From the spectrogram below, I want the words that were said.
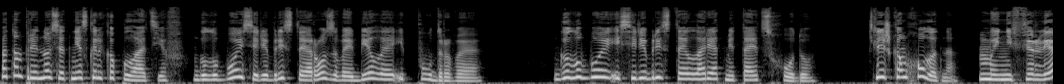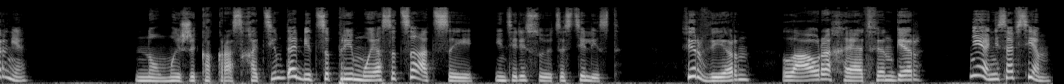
Потом приносят несколько платьев. Голубое, серебристое, розовое, белое и пудровое. Голубое и серебристое Ларри отметает сходу. «Слишком холодно. Мы не в Ферверне?» «Но мы же как раз хотим добиться прямой ассоциации», — интересуется стилист. «Ферверн, Лаура Хэтфингер». «Не, не совсем.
